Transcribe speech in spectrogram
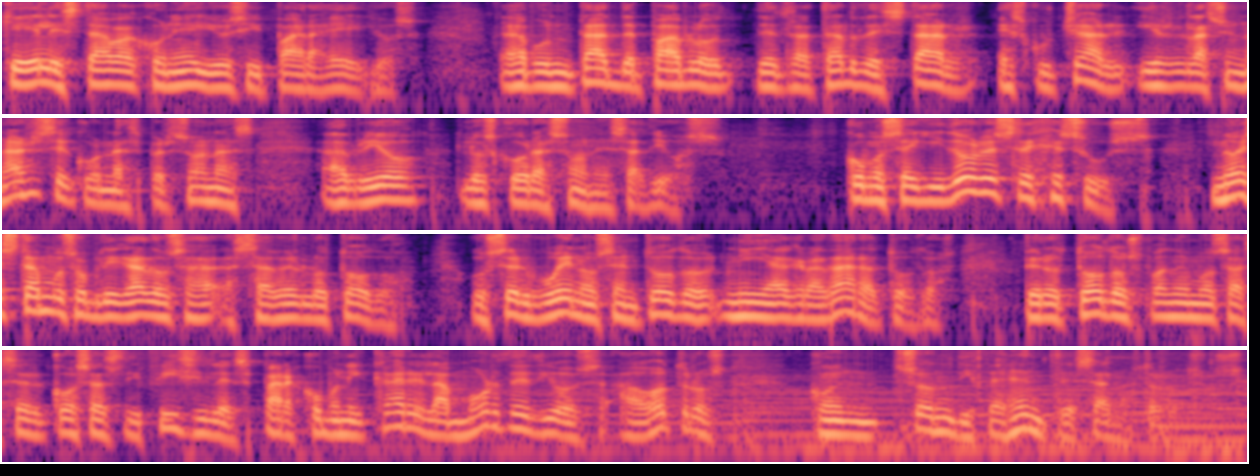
que Él estaba con ellos y para ellos. La voluntad de Pablo de tratar de estar, escuchar y relacionarse con las personas abrió los corazones a Dios. Como seguidores de Jesús, no estamos obligados a saberlo todo o ser buenos en todo ni agradar a todos, pero todos podemos hacer cosas difíciles para comunicar el amor de Dios a otros con son diferentes a nosotros.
